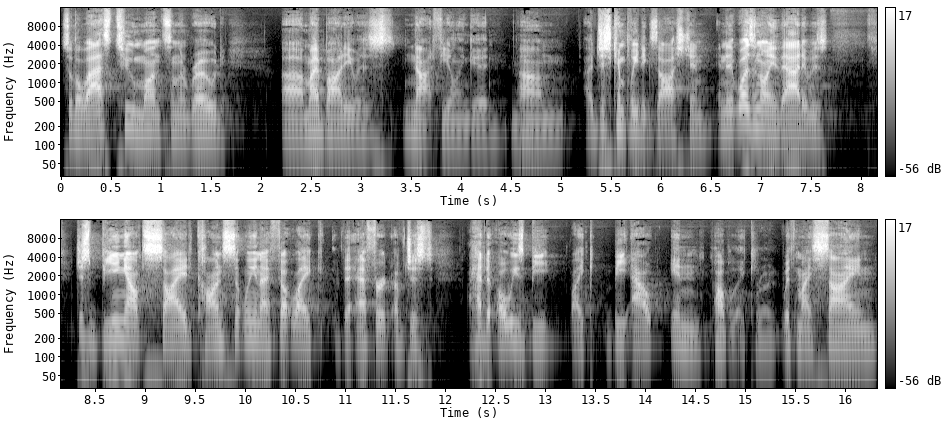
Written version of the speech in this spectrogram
So the last two months on the road, uh, my body was not feeling good. Um, I just complete exhaustion, and it wasn't only that; it was just being outside constantly, and I felt like the effort of just I had to always be like be out in public Right. with my sign,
